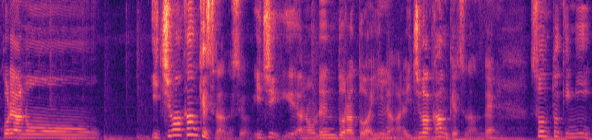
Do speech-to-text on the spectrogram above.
これあのー一話完結なんですよ。一あの連ドラとは言いながら。うん一話完結なんで、その時に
